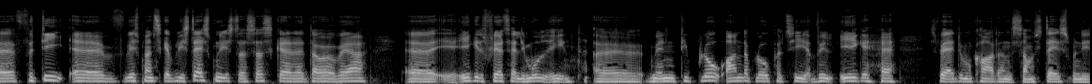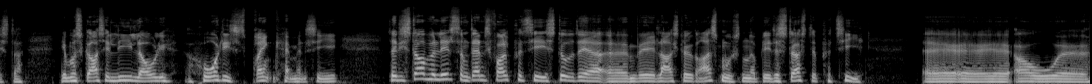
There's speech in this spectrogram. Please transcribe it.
Uh, fordi uh, hvis man skal blive statsminister, så skal der jo være uh, ikke et flertal imod en. Uh, men de blå, andre blå partier vil ikke have Sverigedemokraterne som statsminister. Det er måske også et lige lovligt hurtigt spring, kan man sige. Så de står vel lidt som Dansk Folkeparti stod der øh, ved Lars Løkke Rasmussen og blev det største parti. Øh, og øh,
